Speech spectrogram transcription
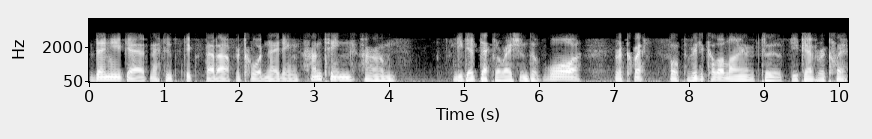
Then you get message sticks that are for coordinating hunting. Um, you get declarations of war, requests for political alliances. You get requests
